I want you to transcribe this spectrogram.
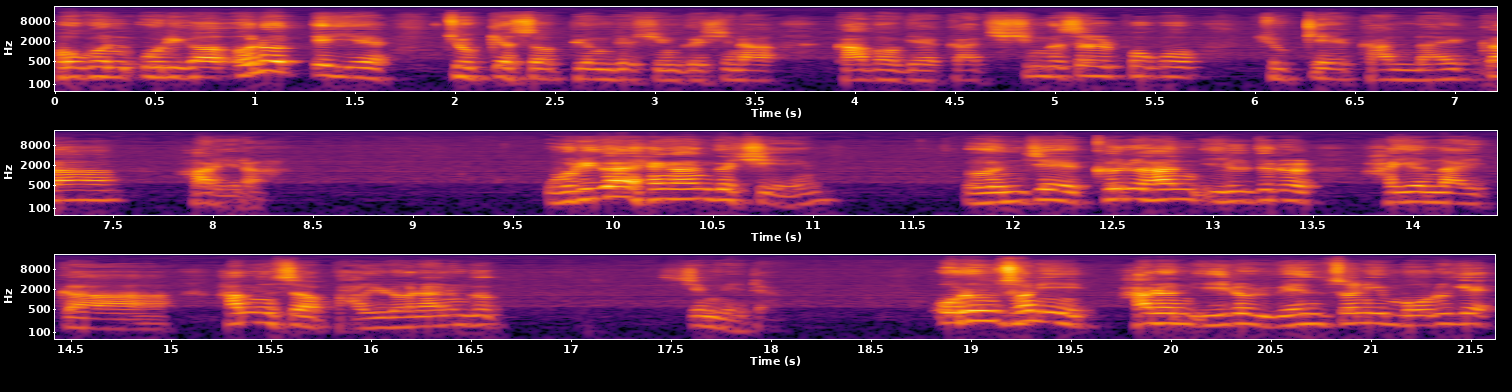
혹은 우리가 어느 때에 주께서 병드신 것이나 감옥에 갇히신 것을 보고 주께 갔나이까 하리라. 우리가 행한 것이 언제 그러한 일들을 하였나이까 하면서 반론하는 것입니다. 오른손이 하는 일을 왼손이 모르게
